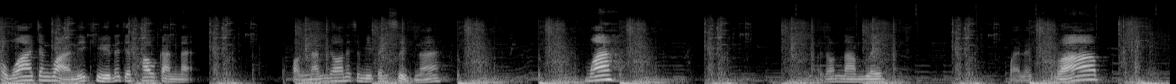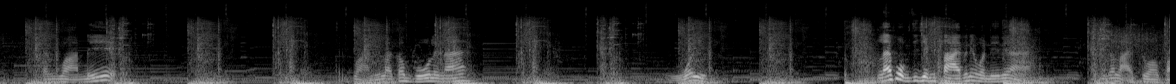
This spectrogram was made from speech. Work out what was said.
ผมว่าจังหวะนี้คือน่าจะเท่ากันนะฝั่งนั้นก็น่าจะมีเป็นสิบนะ มาแล้วก็นำเลย ไปเลยครับจังหวะนี้จังหวะนี้เราก็บู๊เลยนะโอ้ยแล้วผมจะยิงตายไปในวันนี้เนี่ยมันก็หลายตัวไป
